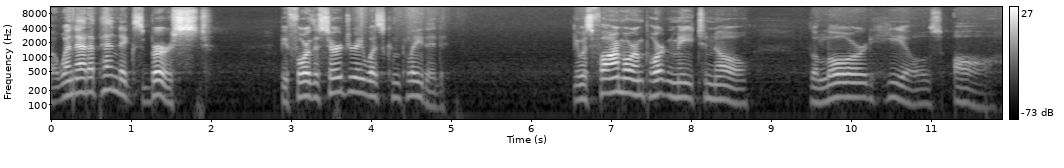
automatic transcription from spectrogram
but when that appendix burst before the surgery was completed, it was far more important to me to know the Lord heals all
